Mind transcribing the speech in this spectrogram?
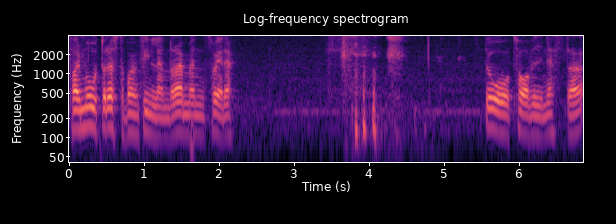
eh, tar emot och röstar på en finländare men så är det. då tar vi nästa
